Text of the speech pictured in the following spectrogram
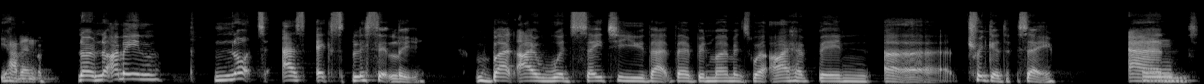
you haven't. No, no. I mean, not as explicitly, but I would say to you that there have been moments where I have been uh, triggered, say, and mm.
